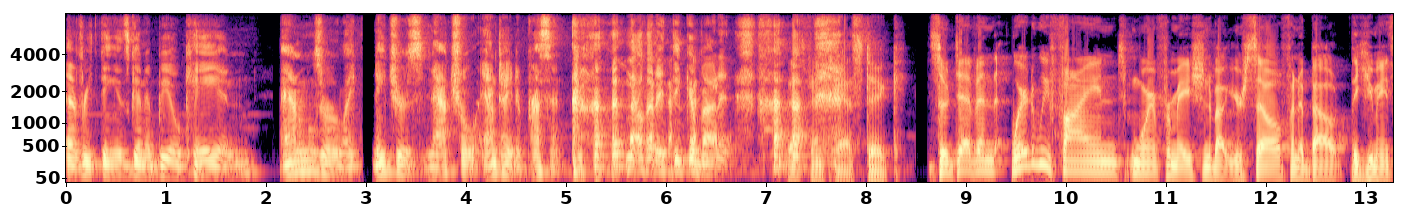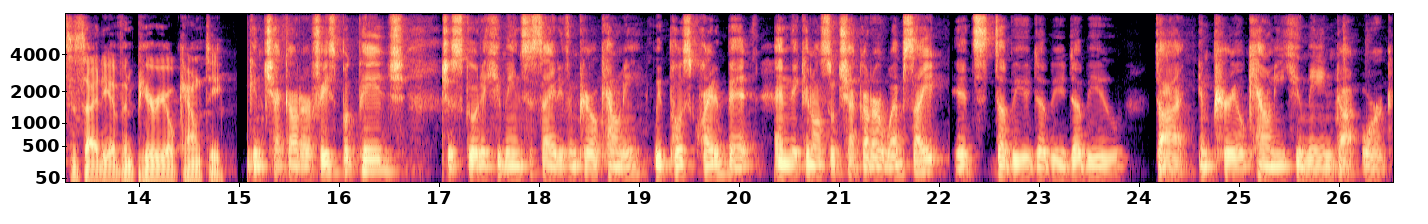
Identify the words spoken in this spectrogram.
everything is going to be okay and animals are like nature's natural antidepressant now that I think about it. That's fantastic. So, Devon, where do we find more information about yourself and about the Humane Society of Imperial County? You can check out our Facebook page just go to Humane Society of Imperial County. We post quite a bit, and they can also check out our website. It's www.imperialcountyhumane.org.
